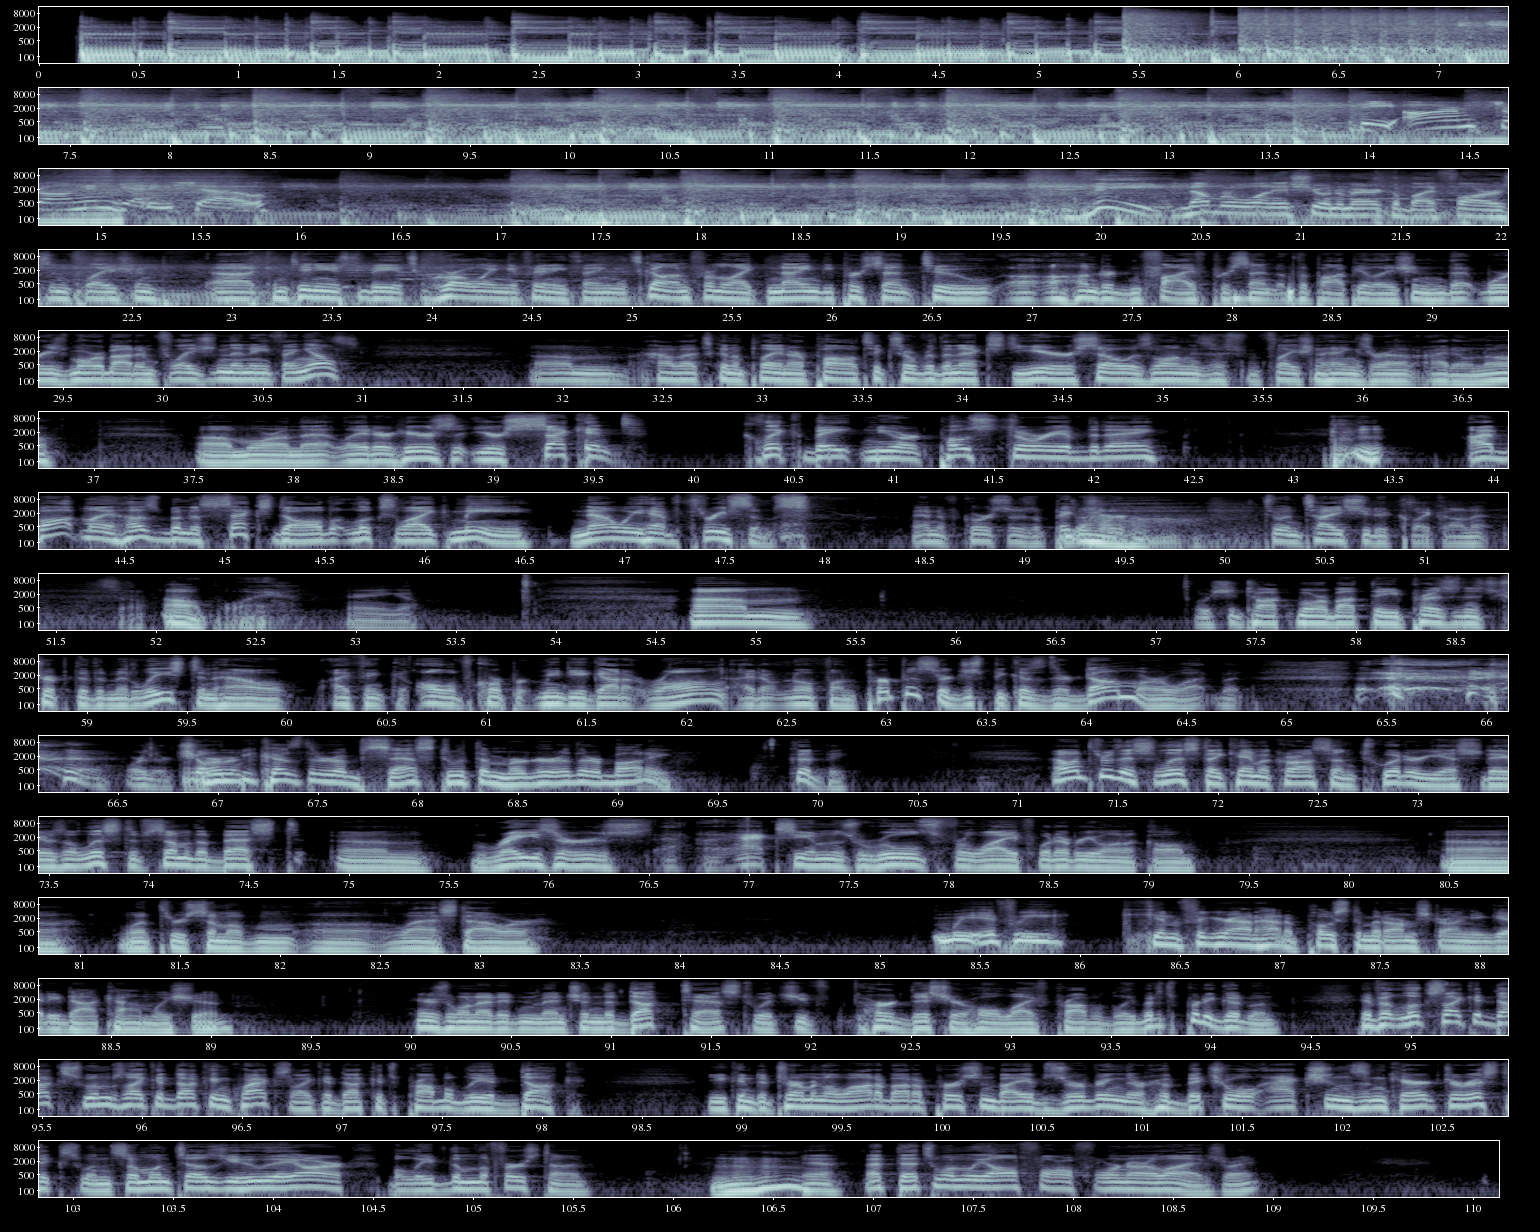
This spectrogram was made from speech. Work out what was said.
The Armstrong and Getty Show. The number one issue in America by far is inflation. Uh, continues to be. It's growing, if anything. It's gone from like 90% to uh, 105% of the population that worries more about inflation than anything else. Um, how that's going to play in our politics over the next year or so, as long as this inflation hangs around, I don't know. Uh, more on that later. Here's your second clickbait New York Post story of the day. I bought my husband a sex doll that looks like me. Now we have threesomes. And of course, there's a picture to entice you to click on it. So, oh boy, there you go. Um, we should talk more about the president's trip to the Middle East and how I think all of corporate media got it wrong. I don't know if on purpose or just because they're dumb or what, but or their children, or because they're obsessed with the murder of their buddy. Could be. I went through this list I came across on Twitter yesterday. It was a list of some of the best um, razors, axioms, rules for life, whatever you want to call them. Uh, went through some of them uh, last hour. We, if we can figure out how to post them at ArmstrongandGetty.com, we should. Here's one I didn't mention: the duck test, which you've heard this your whole life probably, but it's a pretty good one. If it looks like a duck, swims like a duck, and quacks like a duck, it's probably a duck. You can determine a lot about a person by observing their habitual actions and characteristics. When someone tells you who they are, believe them the first time. Mm-hmm. Yeah, that, that's one we all fall for in our lives, right?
